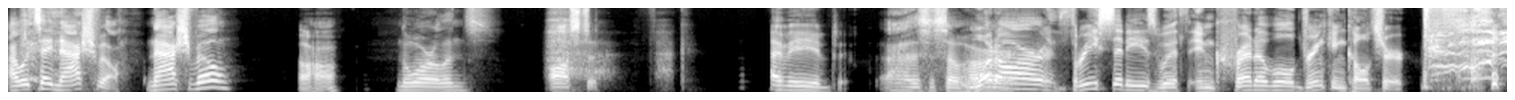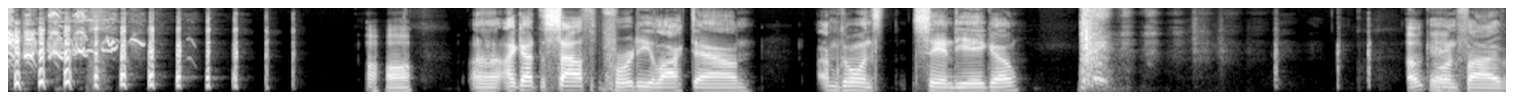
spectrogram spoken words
I would say Nashville Nashville Uh huh. New Orleans Austin Fuck. I mean, Oh, this is so hard. what are three cities with incredible drinking culture? uh huh. Uh, I got the South pretty locked down. I'm going San Diego, Okay. going five,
